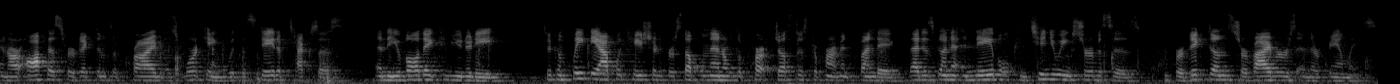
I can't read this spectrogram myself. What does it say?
and our Office for Victims of Crime is working with the state of Texas and the Uvalde community to complete the application for supplemental Depart- Justice Department funding that is going to enable continuing services for victims, survivors, and their families.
